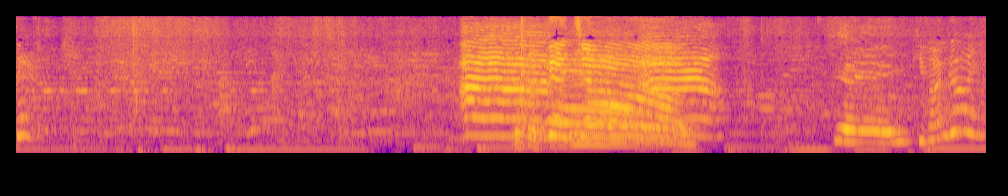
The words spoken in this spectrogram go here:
there. Ah, Good job. Yay! Keep on going.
